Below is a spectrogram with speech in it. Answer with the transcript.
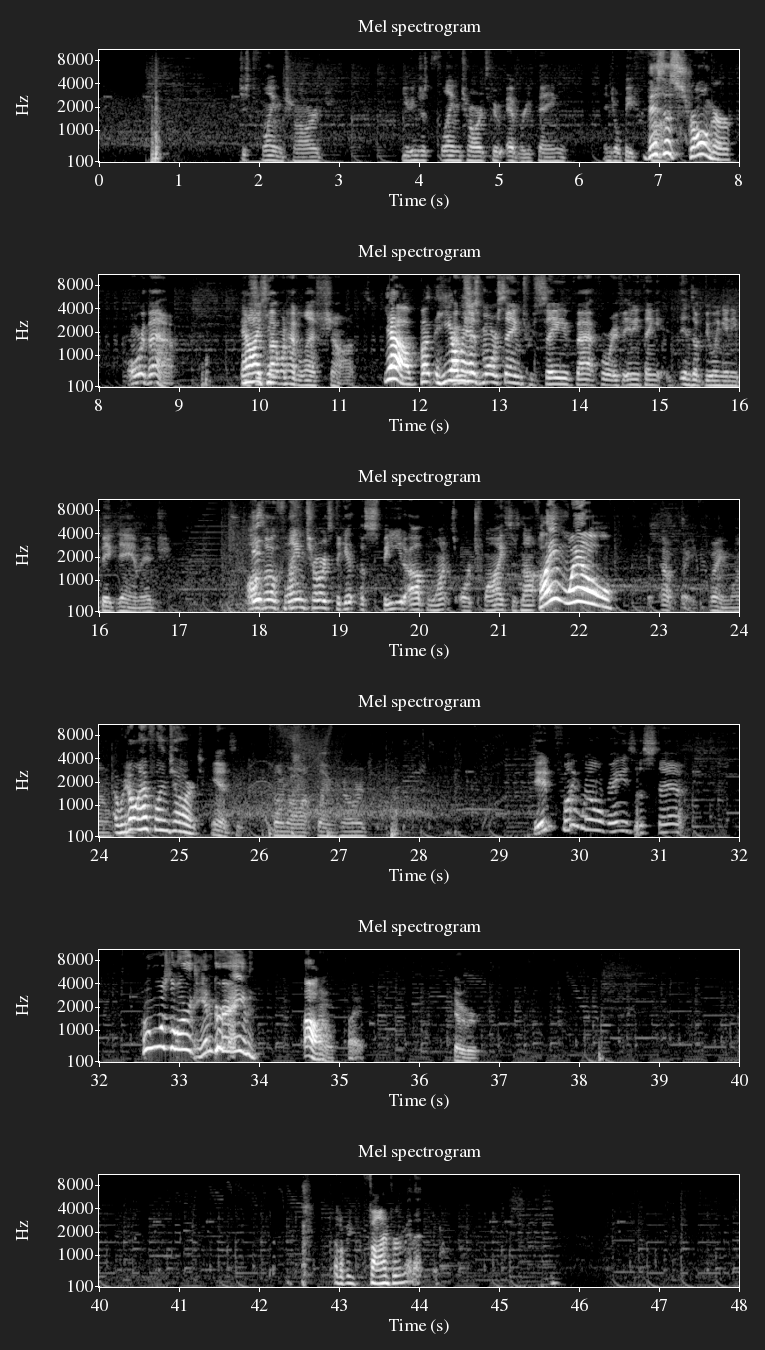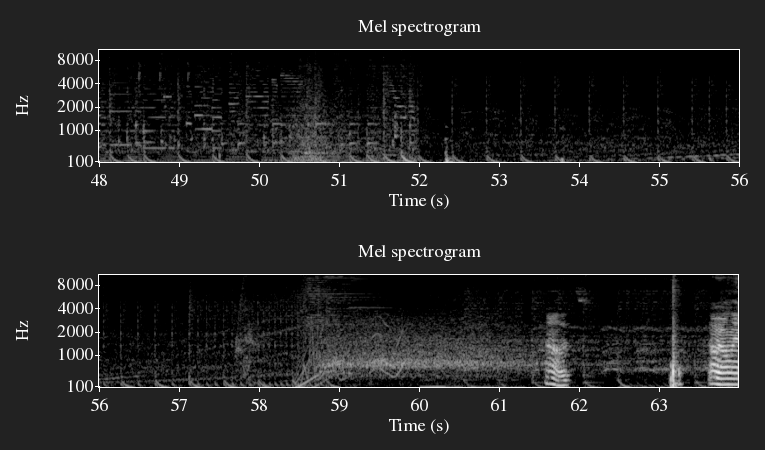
Just flame charge. You can just flame charge through everything, and you'll be fine. This is stronger. Or that. And it's I just can- that one had less shots. Yeah, but he I only was has. just more saying to save that for if anything ends up doing any big damage. Also, flame charge to get the speed up once or twice is not. Flame Wheel! Oh wait, flame wheel. We don't have Flame Charge. Yeah, it's flame wheel, not flame charge. Did flame wheel raise a stat? Who was to learn Ingrain? Oh. Oh. right. Over. That'll be fine for a minute.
